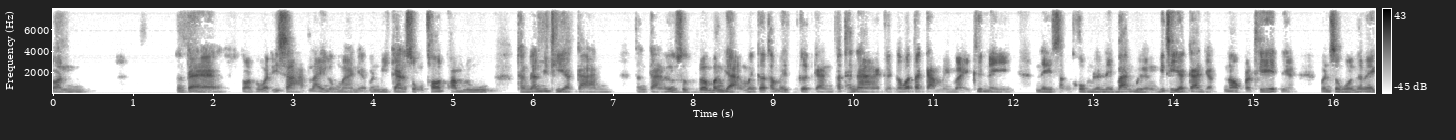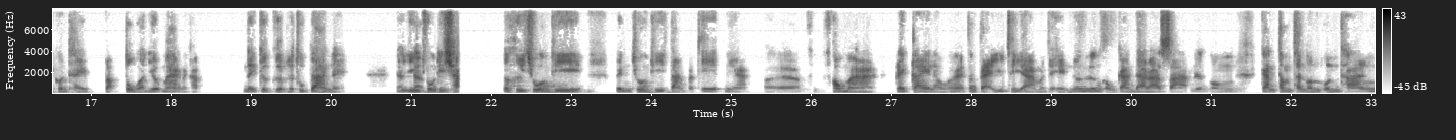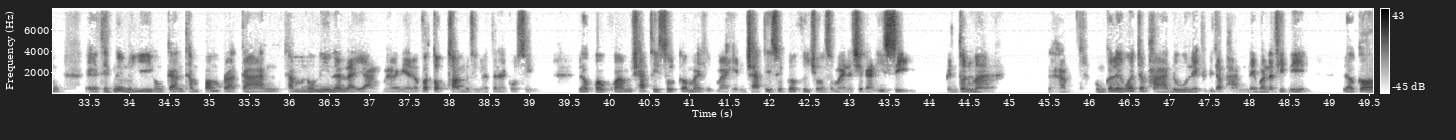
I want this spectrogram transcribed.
ก่อน ตั้งแต่ก่อนประวัติศาสตร์ไล่ลงมาเนี่ย มันมีการส่งทอดความรู้ทางด้านวิทยาการต่างๆแล้วรู้สึกแล้วบางอย่างมันก็ทำให้เกิดการพัฒนาเกิดนวัตกรรมใหม่ ๆ ขึ้นในในสังคมและในบ้านเมือง วิทยาการจากนอกประเทศเนี่ย มันส่งผลทำให้คนไทยปรับตัวเยอะมากนะครับ ในเกือบเกือบจะทุกด้านเลยแล้วยิ่งครับช่วงที่ชัด ก็คือช่วงที่เป็นช่วงที่ต่างประเทศเนี่ยเเข้ามาใกล้ๆเราฮะตั้งแต่ยุธยามันจะเห็นเรื่องเรื่องของการดาราศาสตร์ เรื่องของการทำถนนหนทางเเทคโนโลยีของการทำป้อมปราการทำโน่นนี่นั่นหลายอย่างมากเนี่ยแล้วก็ตกทอดมาถึงรัตนโกสินทร์แล้วก็ความชัดที่สุดก็มามาเห็นชัดที่สุดก็คือช่วงสมัยรัชกาลที่สี่เป็นต้นมานะครับ ผมก็เลยว่าจะพาดูในพิพิธภัณฑ์ในวันอาทิตย์นี้ แล้วก็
